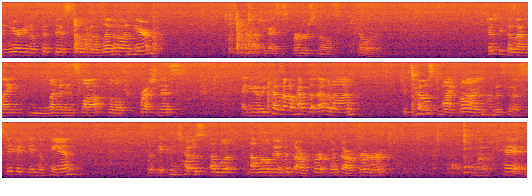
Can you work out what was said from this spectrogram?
And we are going to put this little bit of lemon on here. Oh gosh, you guys, this burger smells killer. Just because I like lemon and slaw, little freshness. And you know, because I don't have the oven on to toast my bun, I'm just going to stick it in the pan so it can toast a, li a little bit with our with our burger. Okay.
